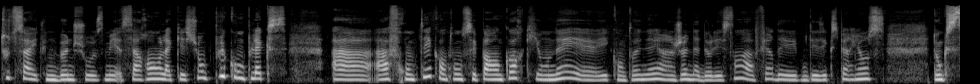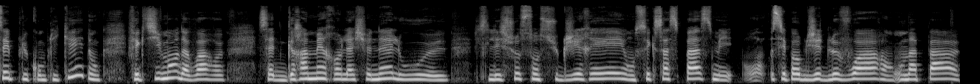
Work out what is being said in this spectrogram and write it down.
Tout ça est une bonne chose, mais ça rend la question plus complexe à, à affronter quand on ne sait pas encore qui on est et quand on est un jeune adolescent à faire des, des expériences. Donc c'est plus compliqué. Donc effectivement d'avoir euh, cette grammaire relationnelle où euh, les choses sont suggérées, on sait que ça se passe, mais on c'est pas obligé de le voir. On n'a pas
